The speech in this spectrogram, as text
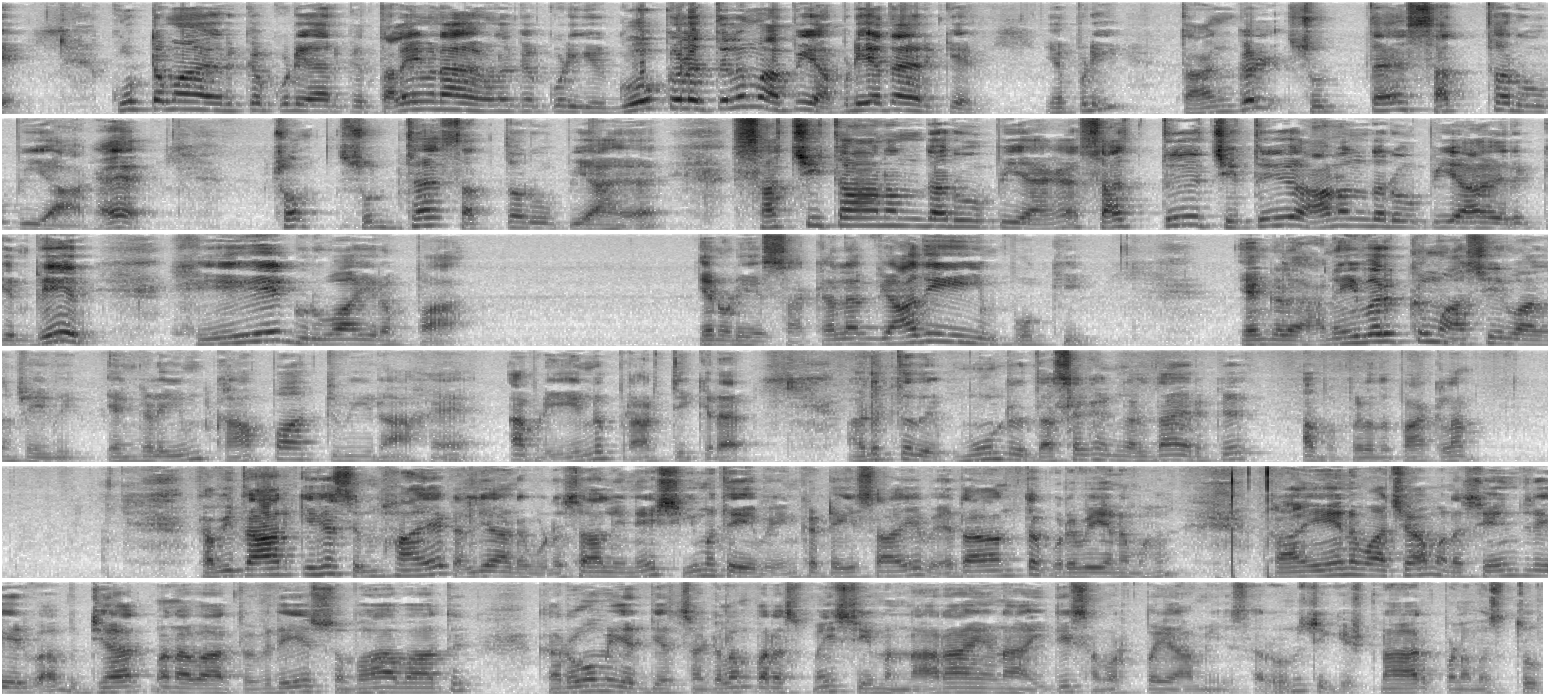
கூட்டமாக இருக்கக்கூடிய இருக்கு தலைவனாக விளங்கக்கூடிய கோகுலத்திலும் அப்படி அப்படியே தான் இருக்கு. எப்படி? தாங்கள் சுத்த சத்வரூபியாக சுத்த சத்வரூபியாக சச்சிதானந்த ரூபியாக சத்து சித்து ஆனந்த ரூபியாக இருக்கின்றீர். ஹே குருவாயிரப்பா என்னுடைய சகல வியாதியையும் போக்கி எங்களை அனைவருக்கும் ஆசீர்வாதம் செய்து எங்களையும் காப்பாற்றுவீராக அப்படின்னு பிரார்த்திக்கிறார். அடுத்தது மூன்று தசகங்கள் தான் இருக்குது அப்போ பிறகு பார்க்கலாம். கவிதார்க்கிக சிம்ஹாய கல்யாண குணசாலினே ஸ்ரீமதே வெங்கடேசாய வேதாந்த குரவே நம. காயேன வாச்சா மனசேந்திரியர்வா புத்தியாத்மனவா பிரவிதே ஸ்வபாவாத் கரோமி யத்யத் சகலம் பரஸ்மை ஸ்ரீமன் நாராயணா இது சமர்ப்பயாமி சர்வம் ஸ்ரீ கிருஷ்ணார்ப்பணமஸ்து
